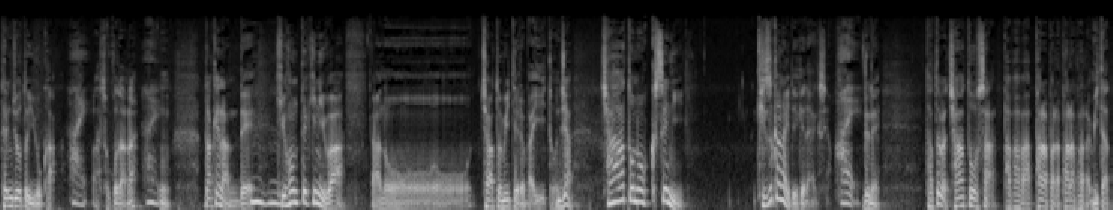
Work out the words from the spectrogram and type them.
天井というか、はい、あそこだな、はい、うん、だけなんで、うんうん、基本的には、あのチャート見てればいいと。じゃあ、チャートの癖に気づかないといけないわけですよ。はい、でね、例えばチャートをさ、パパパ、パラパラパラパラ見た、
